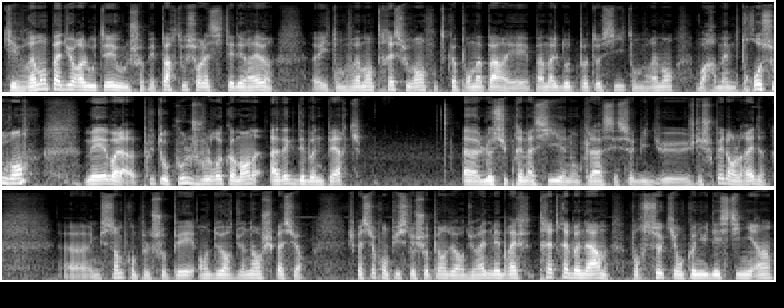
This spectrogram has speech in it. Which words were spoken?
qui est vraiment pas dur à looter, vous le chopez partout sur la cité des rêves. Euh, il tombe vraiment très souvent, en tout cas pour ma part, et pas mal d'autres potes aussi, il tombe vraiment, voire même trop souvent. Mais voilà, plutôt cool, je vous le recommande, avec des bonnes perks. Euh, le suprématie, donc là c'est celui du... Je l'ai chopé dans le raid. Euh, il me semble qu'on peut le choper en dehors du... Non, je suis pas sûr. Je suis pas sûr qu'on puisse le choper en dehors du raid. Mais bref, très très bonne arme pour ceux qui ont connu Destiny 1.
